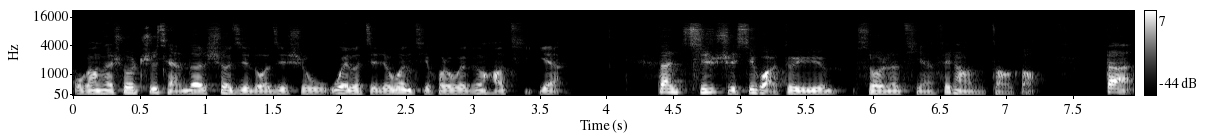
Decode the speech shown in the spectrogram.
我刚才说之前的设计逻辑是为了解决问题或者为更好体验，但其实纸吸管对于所有人的体验非常的糟糕。但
